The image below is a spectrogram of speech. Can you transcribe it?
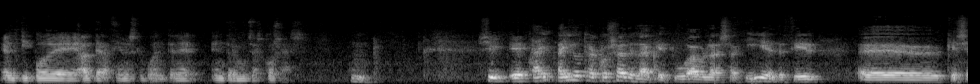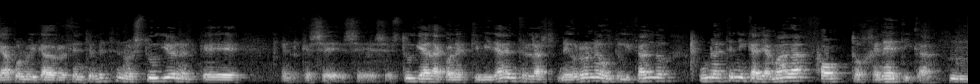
el tipo de alteraciones que pueden tener, entre muchas cosas. Mm. Sí, eh, hay, otra cosa de la que tú hablas aquí, es decir, eh, que se ha publicado recientemente en un estudio en el que, en el que se, estudia la conectividad entre las neuronas utilizando una técnica llamada optogenética. Mm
